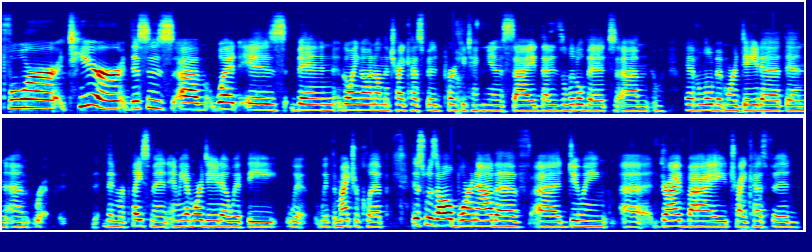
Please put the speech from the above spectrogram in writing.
for TEER, this is um, what is been going on on the tricuspid percutaneous side. That is a little bit, um, we have a little bit more data than um, than replacement and we have more data with the with, with the MitraClip this was all born out of uh, doing uh, drive-by tricuspid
